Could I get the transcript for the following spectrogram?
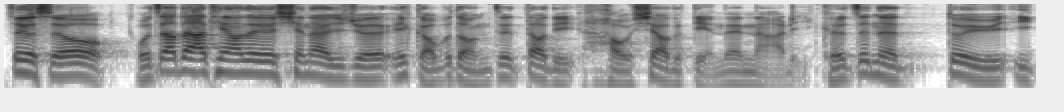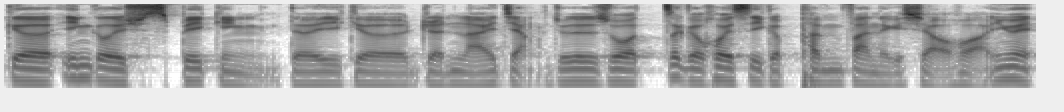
这个时候，我知道大家听到这个，现在就觉得，诶，搞不懂这到底好笑的点在哪里。可是真的，对于一个 English speaking 的一个人来讲，就是说，这个会是一个喷饭的一个笑话，因为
